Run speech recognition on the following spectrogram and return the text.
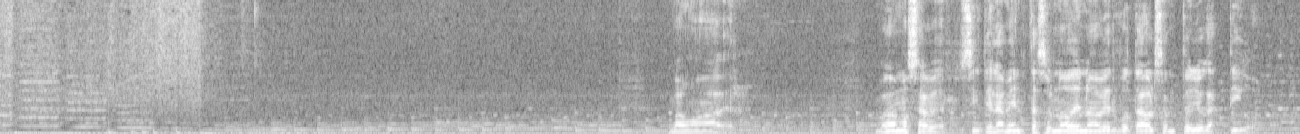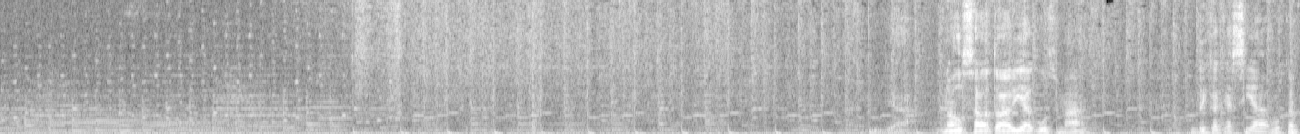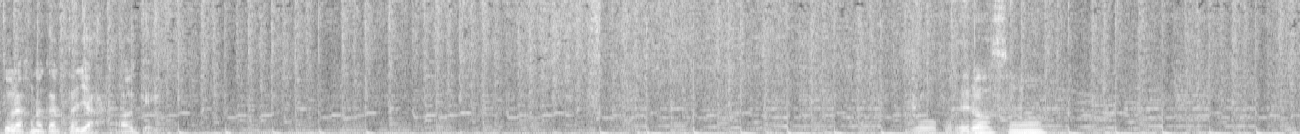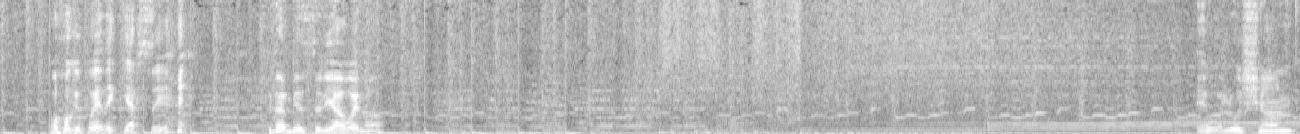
Vamos a ver si te lamentas o no de no haber votado el santuario castigo. Ya. No ha usado todavía Guzma. Rica, ¿qué hacía? Busca en tu brazo una carta ya. Ok. Robo poderoso. Ojo que puede dequearse. que también sería bueno. Evolution.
